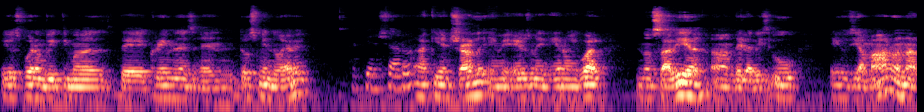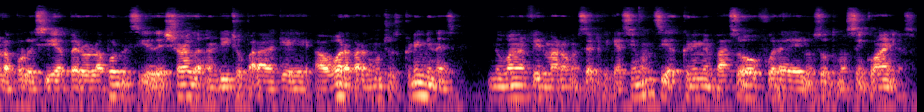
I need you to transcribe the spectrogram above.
Ellos fueron víctimas de crímenes en 2009 Aquí en Charlotte. aquí en Charlotte y ellos me dijeron igual, no sabía um, de la visa U. Ellos llamaron a la policía, pero la policía de Charlotte han dicho para que ahora para muchos crímenes no van a firmar una certificación si el crimen pasó fuera de los últimos cinco años.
